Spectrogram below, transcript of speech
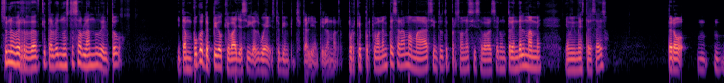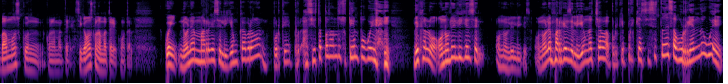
Es una verdad que tal vez no estás hablando del todo. Y tampoco te pido que vayas y digas, güey, estoy bien pinche caliente y la madre. ¿Por qué? Porque van a empezar a mamar cientos de personas y se va a hacer un tren del mame y a mí me estresa eso. Pero vamos con, con la materia. Sigamos con la materia como tal. Güey, no le amargues el ligue a un cabrón. ¿Por qué? así está pasando su tiempo, güey. Déjalo. O no le ligues el. O no le ligues. O no le amargues el ligue a una chava. ¿Por qué? Porque así se está desaburriendo, güey.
